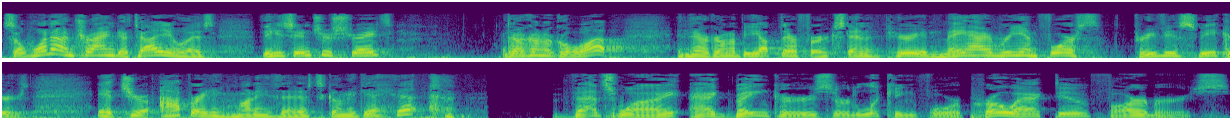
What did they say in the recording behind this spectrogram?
So what I'm trying to tell you is these interest rates, they're going to go up, and they're going to be up there for an extended period. May I reinforce previous speakers. It's your operating money that it's going to get hit. That's why ag bankers are looking for proactive farmers.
